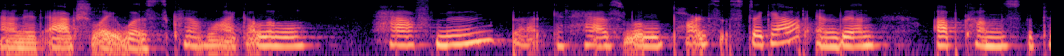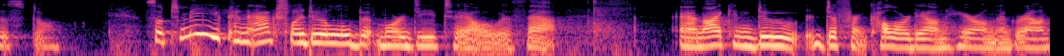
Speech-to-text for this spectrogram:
and it actually was kind of like a little half moon, but it has little parts that stick out, and then up comes the pistil. So to me, you can actually do a little bit more detail with that. And I can do a different color down here on the ground.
